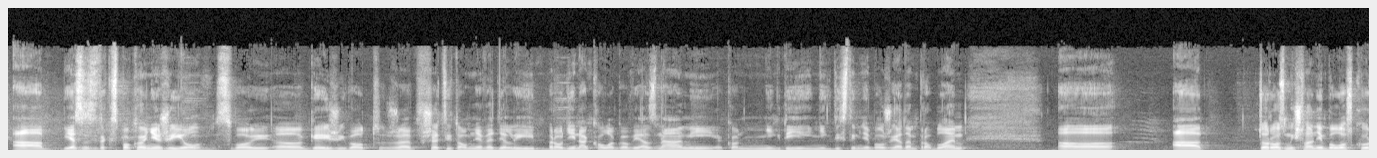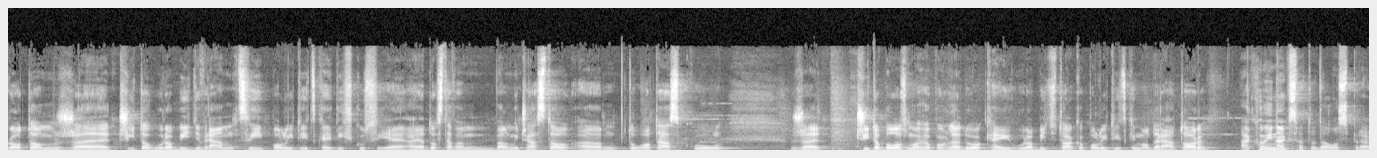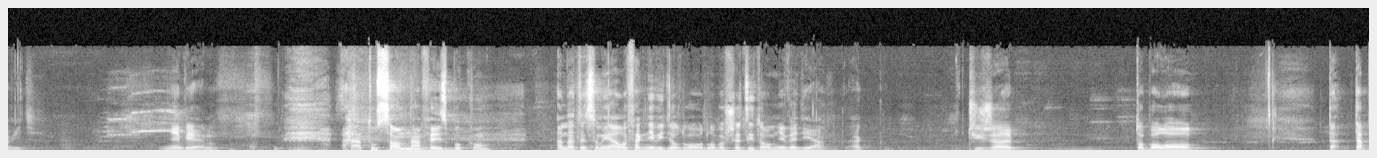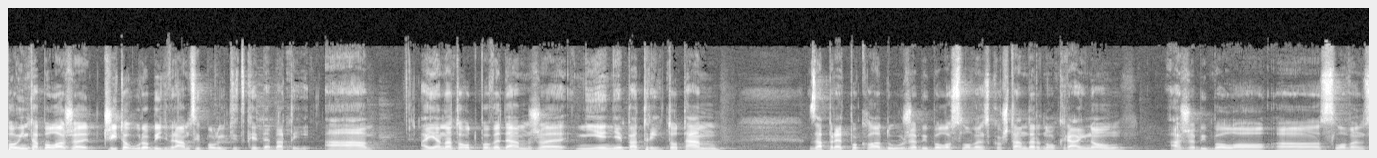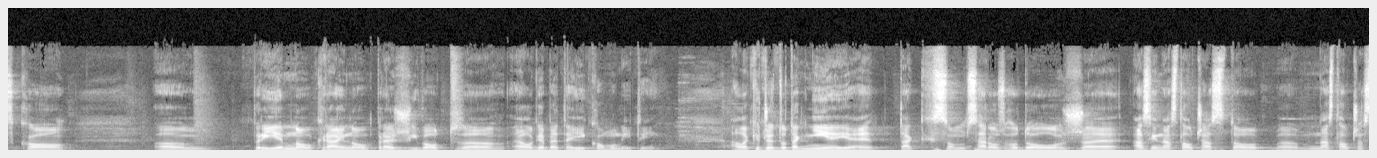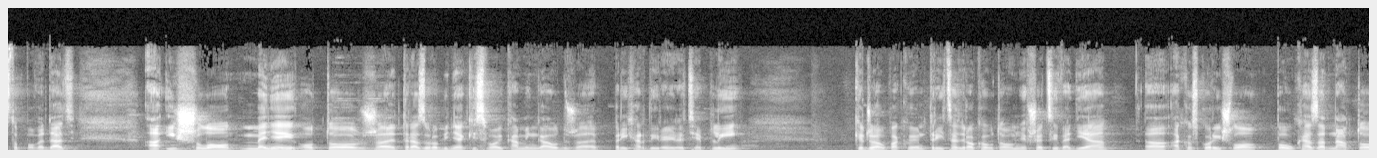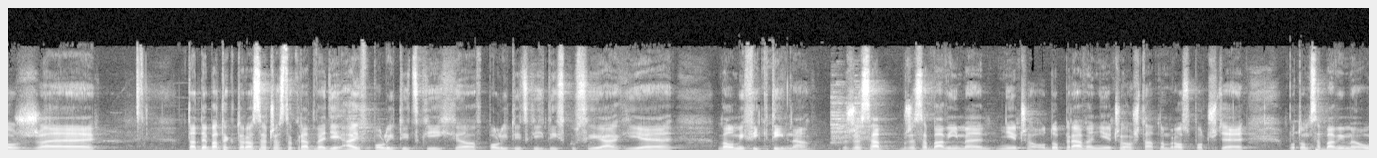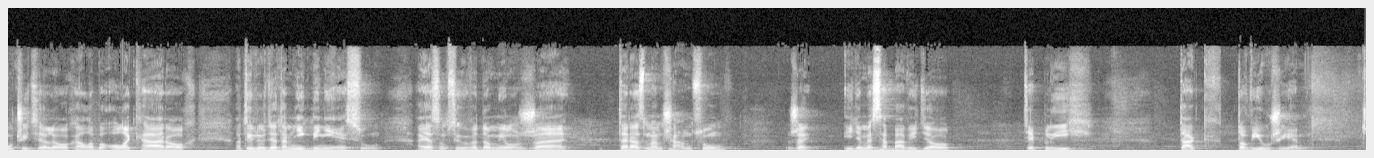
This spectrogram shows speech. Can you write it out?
A ja som si tak spokojne žil svoj uh, gay život, že všetci to o mne vedeli, rodina, kolegovia, známi, ako nikdy, nikdy s tým nebol žiaden problém. Uh, a to rozmýšľanie bolo skôr o tom, že či to urobiť v rámci politickej diskusie a ja dostávam veľmi často um, tú otázku, že či to bolo z môjho pohľadu OK urobiť to ako politický moderátor. Ako inak sa to dalo spraviť? Neviem. Statusom na Facebooku? A na ten som ja ale fakt nevidel dôvod, lebo všetci to o mne vedia. A, čiže to bolo tá, tá pointa bola, že či to urobiť v rámci politickej debaty. A, a ja na to odpovedám, že nie, nepatrí to tam za predpokladu, že by bolo Slovensko štandardnou krajinou a že by bolo uh, Slovensko um, príjemnou krajinou pre život uh, LGBTI komunity. Ale keďže to tak nie je, tak som sa rozhodol, že asi nastal často, um, nastal často povedať, a išlo menej o to, že teraz urobiť nejaký svoj coming out, že Richard je teplý, keďže opakujem 30 rokov, to o mne všetci vedia. Ako skôr išlo poukázať na to, že tá debata, ktorá sa častokrát vedie aj v politických, v politických diskusiách, je veľmi fiktívna. Že sa, že sa bavíme niečo o doprave, niečo o štátnom rozpočte, potom sa bavíme o učiteľoch alebo o lekároch a tí ľudia tam nikdy nie sú. A ja som si uvedomil, že teraz mám šancu, že ideme sa baviť o teplých, tak to využijem.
